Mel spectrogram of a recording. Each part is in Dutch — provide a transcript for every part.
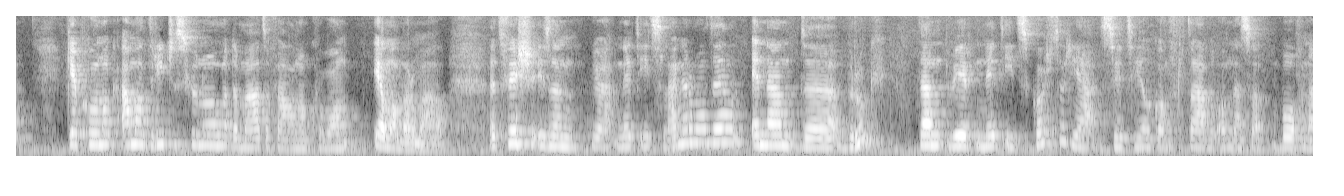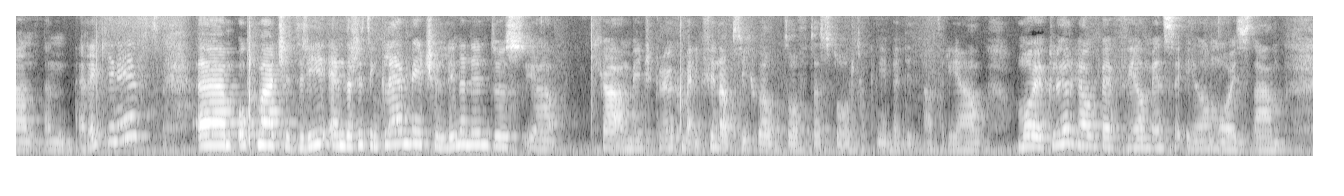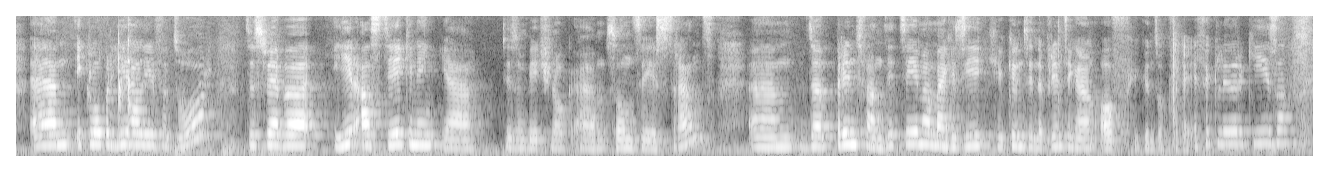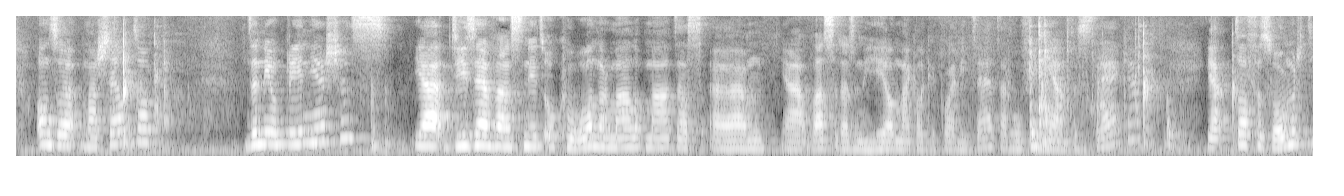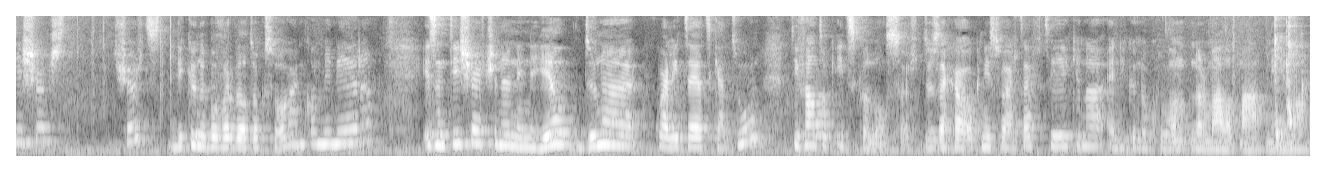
Ik heb gewoon ook allemaal drietjes genomen. De maten vallen ook gewoon helemaal normaal. Het vestje is een ja, net iets langer model. En dan de broek, dan weer net iets korter. Ja, zit heel comfortabel omdat ze bovenaan een rekje heeft. Um, ook maatje 3 en er zit een klein beetje linnen in. Dus ja, ga een beetje kreuken, maar ik vind dat op zich wel tof. Dat stoort ook niet bij dit materiaal. Mooie kleur, gaat ook bij veel mensen heel mooi staan. Um, ik loop er hier al even door. Dus we hebben hier als tekening, ja, het is een beetje ook um, zee, strand. Um, de print van dit thema, maar je ziet, je kunt in de printen gaan of je kunt ook voor de effe kleuren kiezen. Onze Marcel top, de neopreenjasjes. Ja, die zijn van snit ook gewoon normaal op maat. Als um, ja, wassen, dat is een heel makkelijke kwaliteit. Daar hoef je niet aan te strijken. Ja, toffe zomer-t-shirts. Die kunnen bijvoorbeeld ook zo gaan combineren is een t-shirtje in een heel dunne kwaliteit katoen. Die valt ook iets losser. Dus dat gaat ook niet zo hard aftekenen en die kun je ook gewoon normaal op maat nemen.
